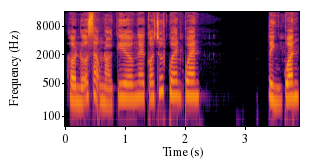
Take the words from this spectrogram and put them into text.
hơn nữa giọng nói kia nghe có chút quen quen. Tình quân.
